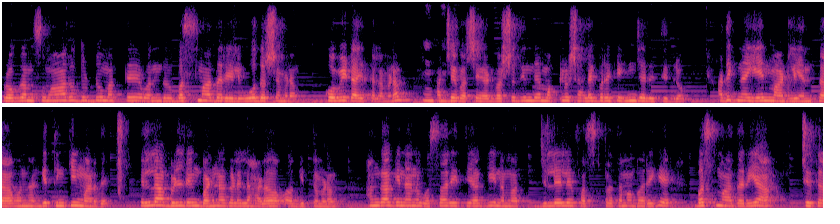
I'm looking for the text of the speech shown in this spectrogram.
ಪ್ರೋಗ್ರಾಮ್ ಸುಮಾರು ದುಡ್ಡು ಮತ್ತೆ ಒಂದು ಬಸ್ ಮಾದರಿಯಲ್ಲಿ ಹೋದ ವರ್ಷ ಮೇಡಮ್ ಕೋವಿಡ್ ಆಯ್ತಲ್ಲ ಮೇಡಮ್? ಆಚೆ ವರ್ಷ ಎರಡ್ ವರ್ಷದಿಂದ ಮಕ್ಳು ಶಾಲೆಗೆ ಬರೋಕೆ ಹಿಂಜರಿತಿದ್ರು. ಅದಕ್ಕೆ ನಾ ಏನ್ ಮಾಡ್ಲಿ ಅಂತ ಒಂದ್ ಹಂಗೆ ಥಿಂಕಿಂಗ್ ಮಾಡಿದೆ. ಎಲ್ಲಾ ಬಿಲ್ಡಿಂಗ್ ಬಣ್ಣಗಳೆಲ್ಲ ಹಳ ಆಗಿತ್ತು ಮೇಡಮ್. ಹಂಗಾಗಿ ನಾನು ಹೊಸ ರೀತಿಯಾಗಿ ನಮ್ಮ ಜಿಲ್ಲೆಯಲ್ಲೇ ಫಸ್ಟ್ ಪ್ರಥಮ ಬಾರಿಗೆ ಬಸ್ ಮಾದರಿಯ ಚಿತ್ರ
